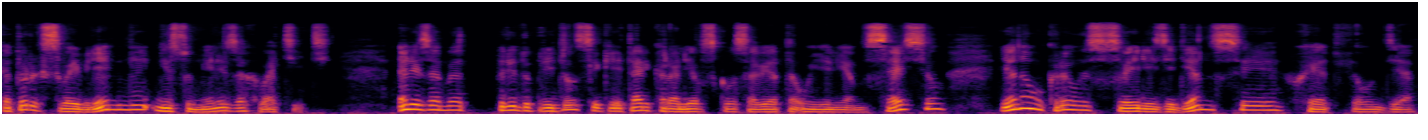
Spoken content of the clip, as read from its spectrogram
которых своевременно не сумели захватить. Элизабет предупредил секретарь Королевского совета Уильям Сесил, и она укрылась в своей резиденции в Хэтфилде.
